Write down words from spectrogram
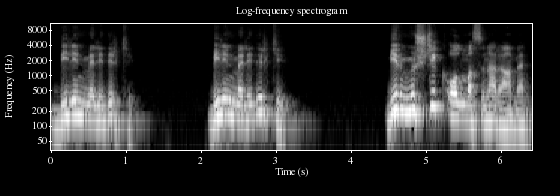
bilinmelidir ki, bilinmelidir ki bir müşrik olmasına rağmen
